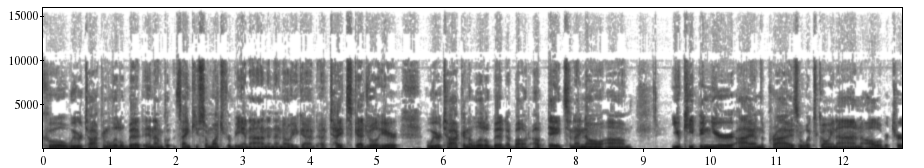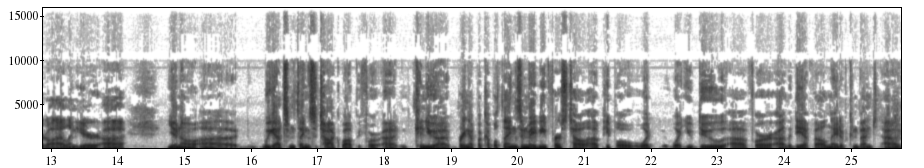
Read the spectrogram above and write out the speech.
Cool. We were talking a little bit, and I'm thank you so much for being on. And I know you got a tight schedule here. We were talking a little bit about updates, and I know um, you keeping your eye on the prize of what's going on all over Turtle Island here. Uh, you know, uh, we got some things to talk about before. Uh, can you uh, bring up a couple things, and maybe first tell uh, people what what you do uh, for the DFL Native Convention,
